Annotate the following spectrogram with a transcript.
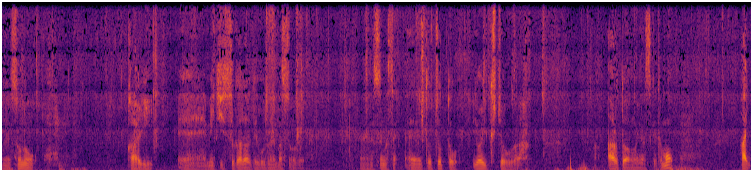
えー、その帰り、えー、道すがらでございますので、えー、すいません。えっ、とちょっと良い口調があるとは思いますけどもはい、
